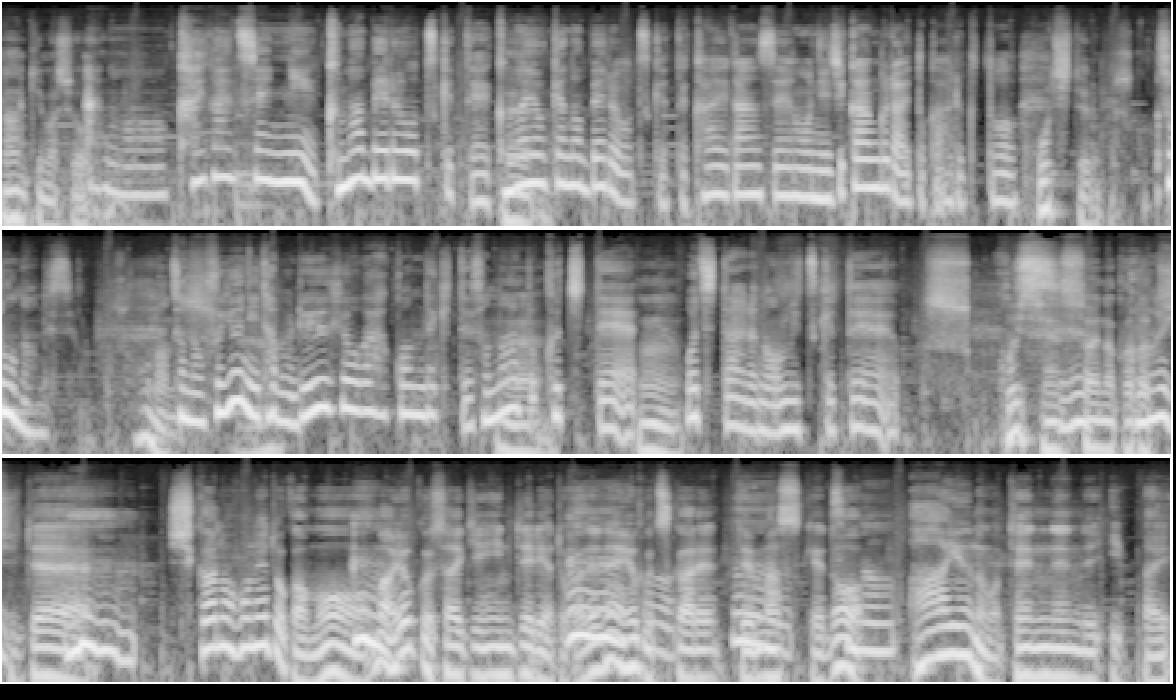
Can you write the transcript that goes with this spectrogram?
うなんて言いましょう。あのー海岸線に熊ベルをつけて熊よけのベルをつけて海岸線を2時間ぐらいとか歩くと落ちてるんですか？そうなんですよ。その冬に多分流氷が運んできてその後ね朽ちてうん、落ちてあるのを見つけて、すっごい繊細な形で、うん、鹿の骨とかも、うん。まあよく最近インテリアとかでね、うん。よく使われてますけど、ああいうのも天然でいっぱい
